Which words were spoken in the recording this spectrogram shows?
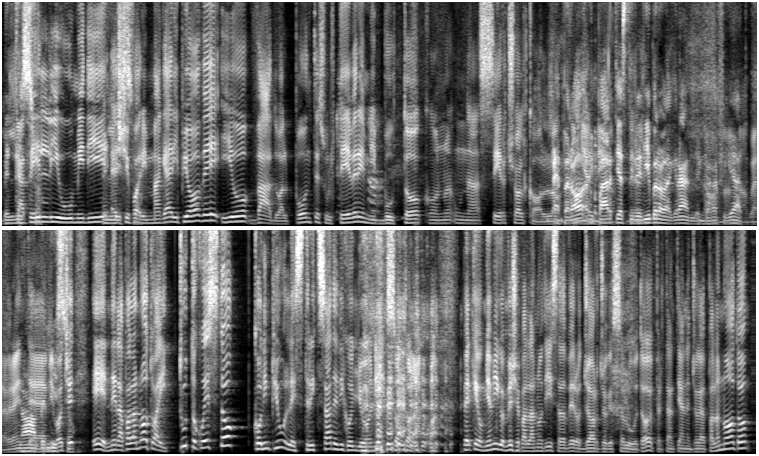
bellissimo. Capelli umidi, Bellissimo. esci fuori, magari piove, io vado al ponte sul Tevere e mi butto con un sercio al collo. Eh, però riparti amico, a stile libero alla grande, che è No, una no, figata. no, guarda, veramente No, bellissimo. E nella pallanuoto hai tutto questo con in più le strizzate di coglioni sotto l'acqua. Perché un mio amico invece pallanotista, davvero Giorgio che saluto, e per tanti anni ha giocato a pallanuoto,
